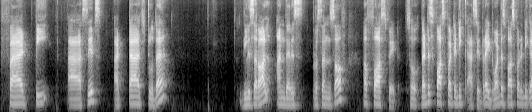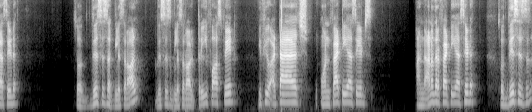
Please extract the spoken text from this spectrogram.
fatty acids attached to the glycerol and there is presence of a phosphate. So that is phosphatidic acid, right? What is phosphatidic acid? So this is a glycerol. This is glycerol 3 phosphate. If you attach one fatty acids and another fatty acid, so this is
